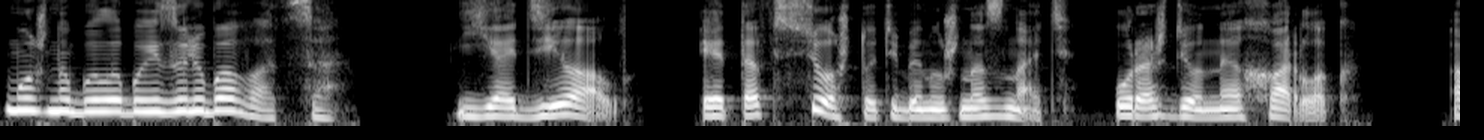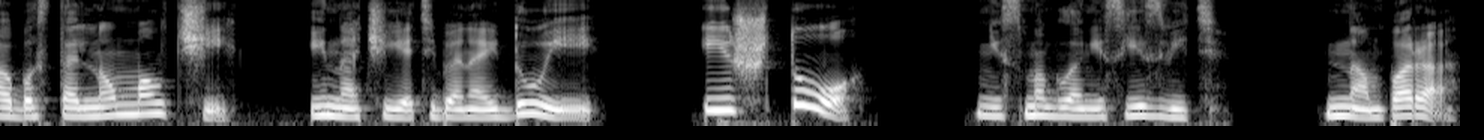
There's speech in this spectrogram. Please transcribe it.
можно было бы и залюбоваться. «Я Диал. Это все, что тебе нужно знать, урожденная Харлок. Об остальном молчи, иначе я тебя найду и...» «И что?» Не смогла не съязвить. «Нам пора».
